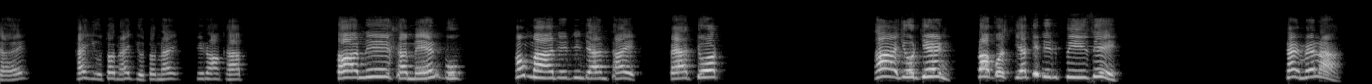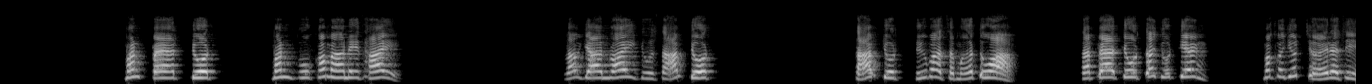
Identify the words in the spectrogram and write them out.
ฉยๆใครอยู่ตรงไหนอยู่ตรงไหน พี่น้องครับ ตอนนี้เขมรบุกเข้ามาในดินแดนไทยแปดจุด ถ้าหยุดยิง เราก็เสียที่ดินฟรีสิ ใช่ไหมล่ะ มันแปดจุด มันบุกเข้ามาในไทย เรายานไว้อยู่สามจุดสามจุดถือว่าเสมอตัว แต่แปดจุดถ้าหยุดยิงมันก็หยุดเฉยเลยสิ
